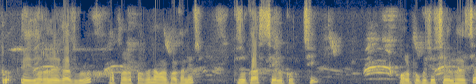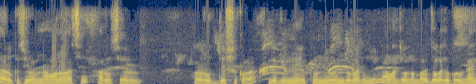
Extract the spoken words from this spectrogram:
তো এই ধরনের গাছগুলো আপনারা পাবেন আমার বাগানের। কিছু গাছ সেল করছি। অল্প কিছু সেল হয়েছে আরও কিছু নামানো আছে আরও সেল করার উদ্দেশ্যে করা। যদি কেউ নেবেন যোগাযোগ নিন, আমার জন্য নাম্বারে যোগাযোগ করুন। Nine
